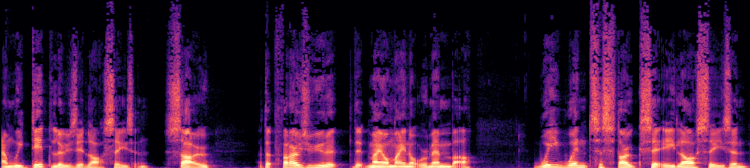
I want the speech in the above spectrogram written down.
and we did lose it last season. So for those of you that, that may or may not remember, we went to Stoke City last season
